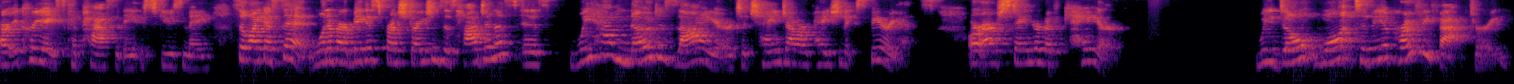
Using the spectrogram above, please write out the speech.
or it creates capacity, excuse me. So like I said, one of our biggest frustrations as hygienists is we have no desire to change our patient experience or our standard of care. We don't want to be a prophy factory.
